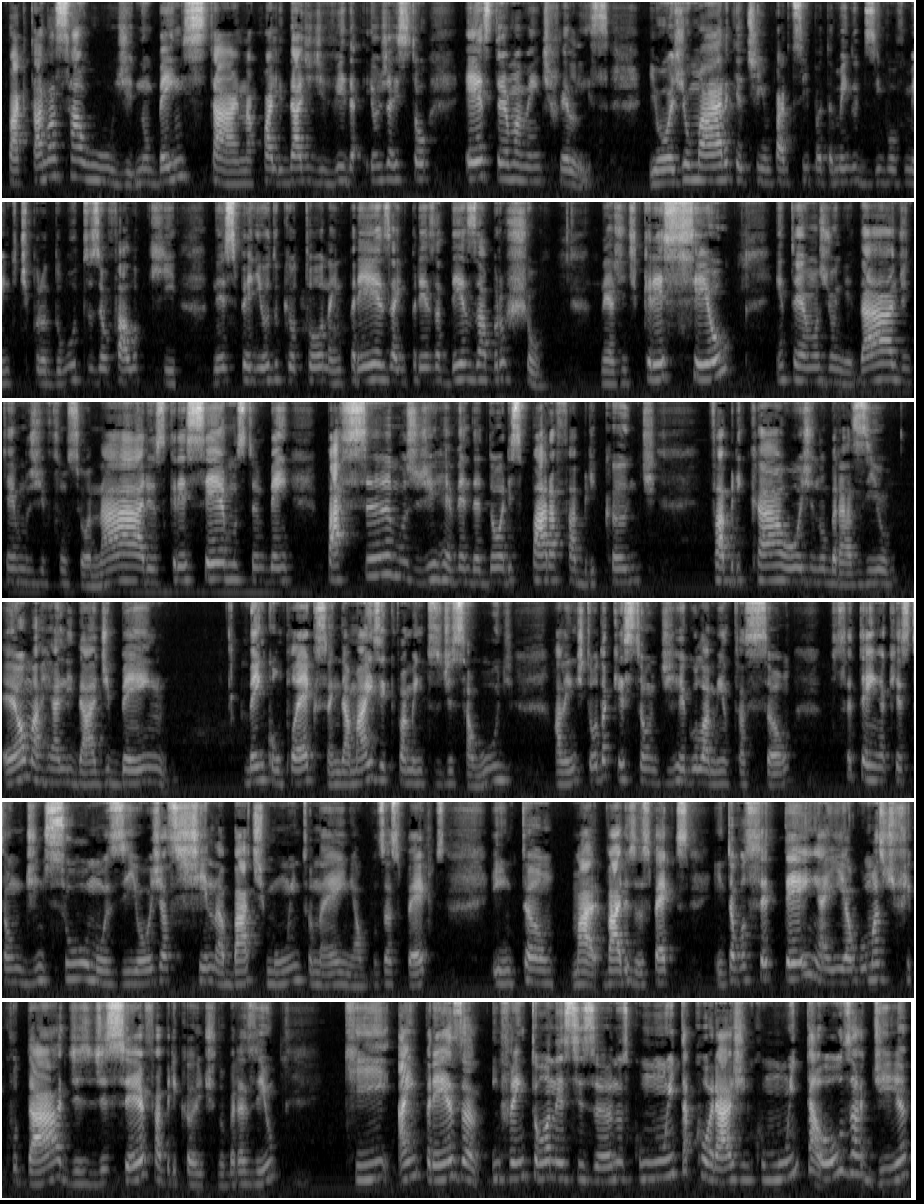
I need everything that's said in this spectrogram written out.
impactar na saúde, no bem-estar, na qualidade de vida, eu já estou extremamente feliz. E hoje o marketing participa também do desenvolvimento de produtos. Eu falo que nesse período que eu estou na empresa, a empresa desabrochou. Né? A gente cresceu em termos de unidade, em termos de funcionários, crescemos também, passamos de revendedores para fabricante. Fabricar hoje no Brasil é uma realidade bem bem complexa, ainda mais equipamentos de saúde, além de toda a questão de regulamentação. Você tem a questão de insumos, e hoje a China bate muito, né, em alguns aspectos, então, vários aspectos. Então, você tem aí algumas dificuldades de ser fabricante no Brasil, que a empresa enfrentou nesses anos com muita coragem, com muita ousadia,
